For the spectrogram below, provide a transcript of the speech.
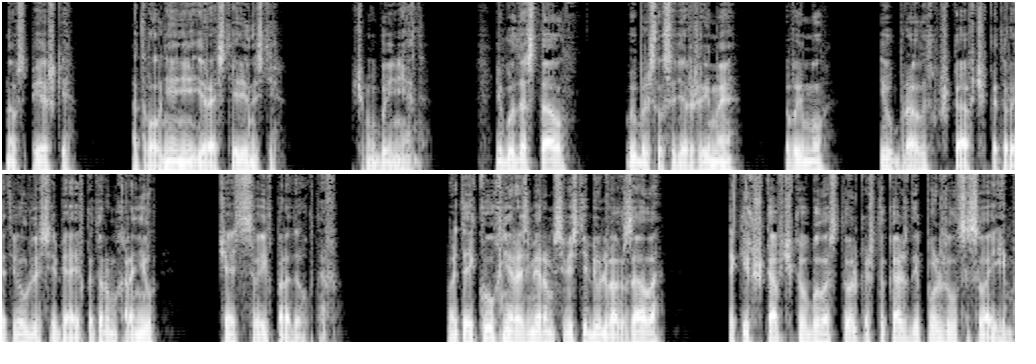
Но в спешке, от волнения и растерянности, почему бы и нет. Его достал выбросил содержимое, вымыл и убрал их в шкафчик, который отвел для себя и в котором хранил часть своих продуктов. В этой кухне размером с вестибюль вокзала таких шкафчиков было столько, что каждый пользовался своим.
